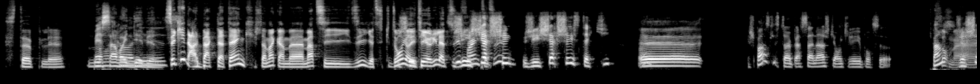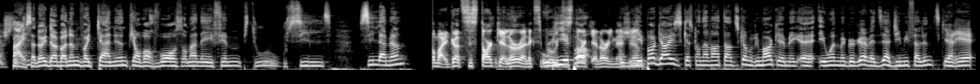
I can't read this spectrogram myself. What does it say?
S'il te plaît. Mais ça va être débile. C'est qui dans le back to tank? Justement, comme euh, Matt il dit, y a-tu du monde qui a J'ai- des théories là-dessus? J'ai cherché, j'ai cherché c'était qui. Euh, je pense que c'est un personnage qu'ils ont créé pour ça. Tu penses? Sûrement. Je cherche. Ben, ça doit être d'un bonhomme qui va être canon, puis on va revoir sûrement dans les films, puis tout. Ou s'il s'il l'amène. Oh my god, si Star Killer, Alexis Bro Oubliez dit Star pas- Killer, imagine. Oubliez pas, guys, qu'est-ce qu'on avait entendu comme rumeur que euh, Ewan McGregor avait dit à Jamie Fallon, qu'il y aurait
